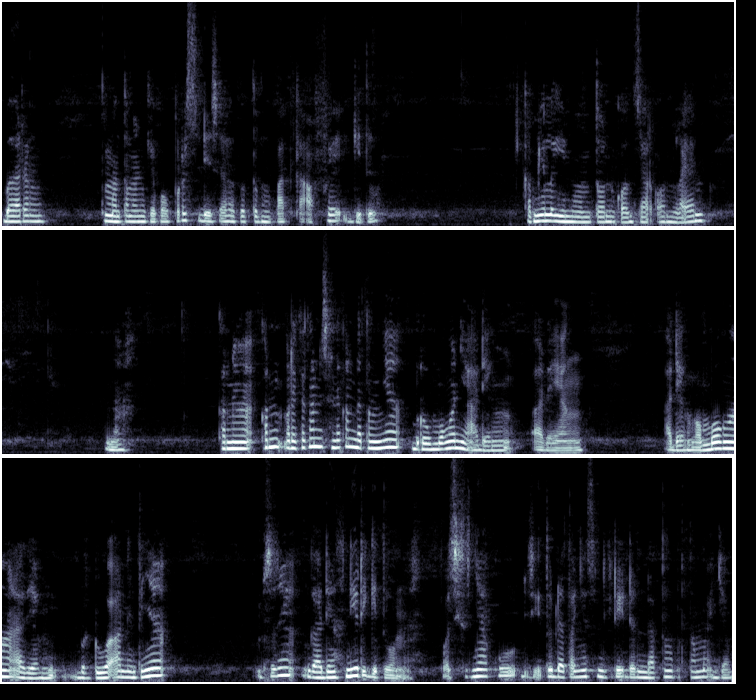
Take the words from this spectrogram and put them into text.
bareng teman-teman K-popers di salah satu tempat cafe gitu. Kami lagi nonton konser online. Nah karena kan mereka kan sana kan datangnya berombongan ya ada yang ada yang ada yang rombongan ada yang berduaan. Intinya maksudnya nggak ada yang sendiri gitu nah posisinya aku di situ datangnya sendiri dan datang pertama jam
